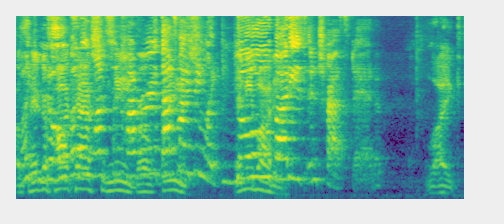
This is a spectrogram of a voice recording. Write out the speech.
A like bigger nobody podcast wants than to me, cover bro. it. That's my thing. Like Anybody. nobody's interested. Like,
